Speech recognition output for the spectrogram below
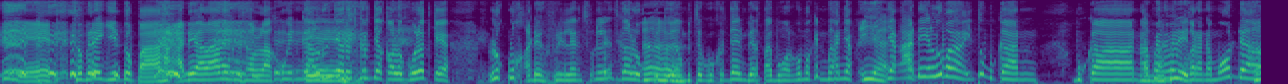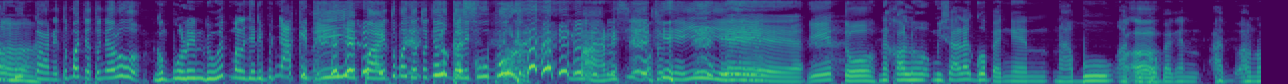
Iya, sebenarnya gitu pak. Ada hal-hal yang bisa lo lakuin. Gak, lu Iya. harus kerja. Kalau gue liat kayak, look, look, ada freelance freelance gak lu? Itu Heeh. yang bisa gue kerjain biar tabungan gue makin banyak. Iya. Yang ada lu mah itu bukan bukan apa Nambah namanya duit. bukan ada modal, Heeh. bukan. Itu mah jatuhnya lu Ngumpulin duit malah jadi penyakit. Iya pak, itu mah jatuhnya lu gali kubur. Gimana sih maksudnya? Iya, Iya, iya, iya. gitu. Nah kalau misalnya gue pengen nabung atau Heeh. gue pengen anu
